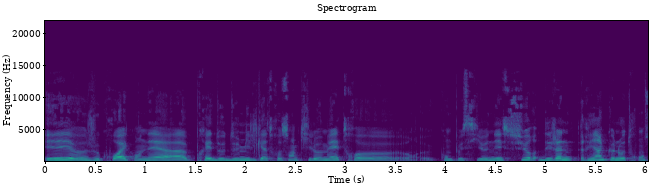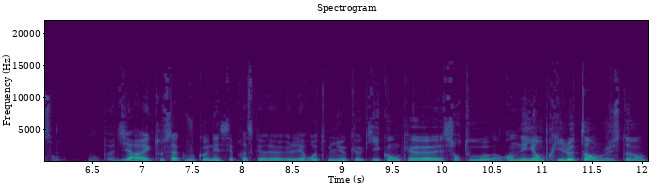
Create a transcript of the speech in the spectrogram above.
Et euh, je crois qu'on est à près de 2400 km euh, qu'on peut sillonner sur déjà rien que nos tronçons. On peut dire avec tout ça que vous connaissez presque les routes mieux que quiconque, euh, surtout en ayant pris le temps justement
